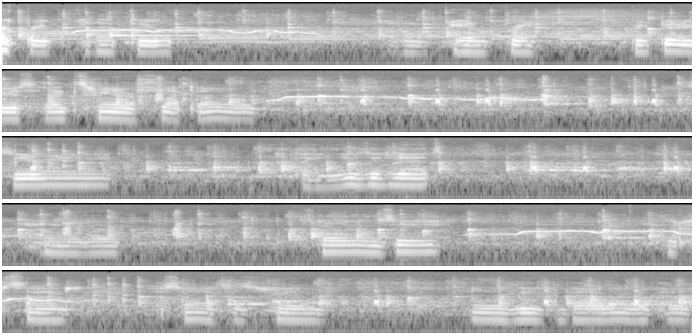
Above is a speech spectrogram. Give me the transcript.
Brick break, that do? And break, break barriers, light screen, and reflect. Oh. Zero. I can use it yet. And uh, Golden Z. Understand. Sonic's stream. No Z compatible. compatible.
